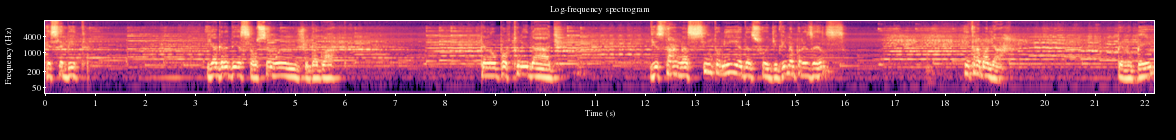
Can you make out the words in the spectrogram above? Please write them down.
recebida e agradeça ao seu anjo da guarda pela oportunidade de estar na sintonia da sua divina presença e trabalhar pelo bem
